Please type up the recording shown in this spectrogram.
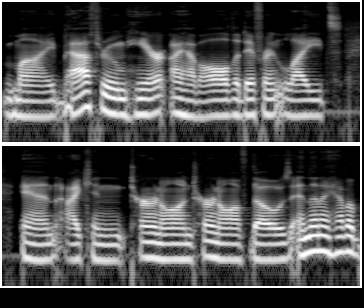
my bathroom here, I have all the different lights and I can turn on, turn off those. And then I have a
